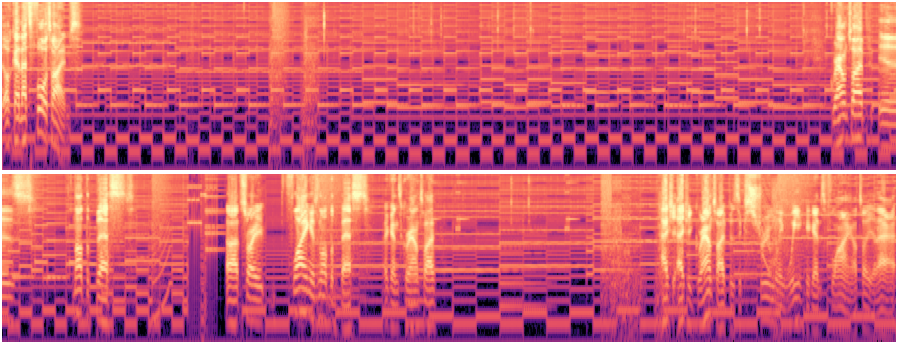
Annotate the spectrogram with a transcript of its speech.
Okay, that's four times. Ground type is not the best. Uh, sorry, flying is not the best against ground type. Actually, actually, ground type is extremely weak against flying. I'll tell you that.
